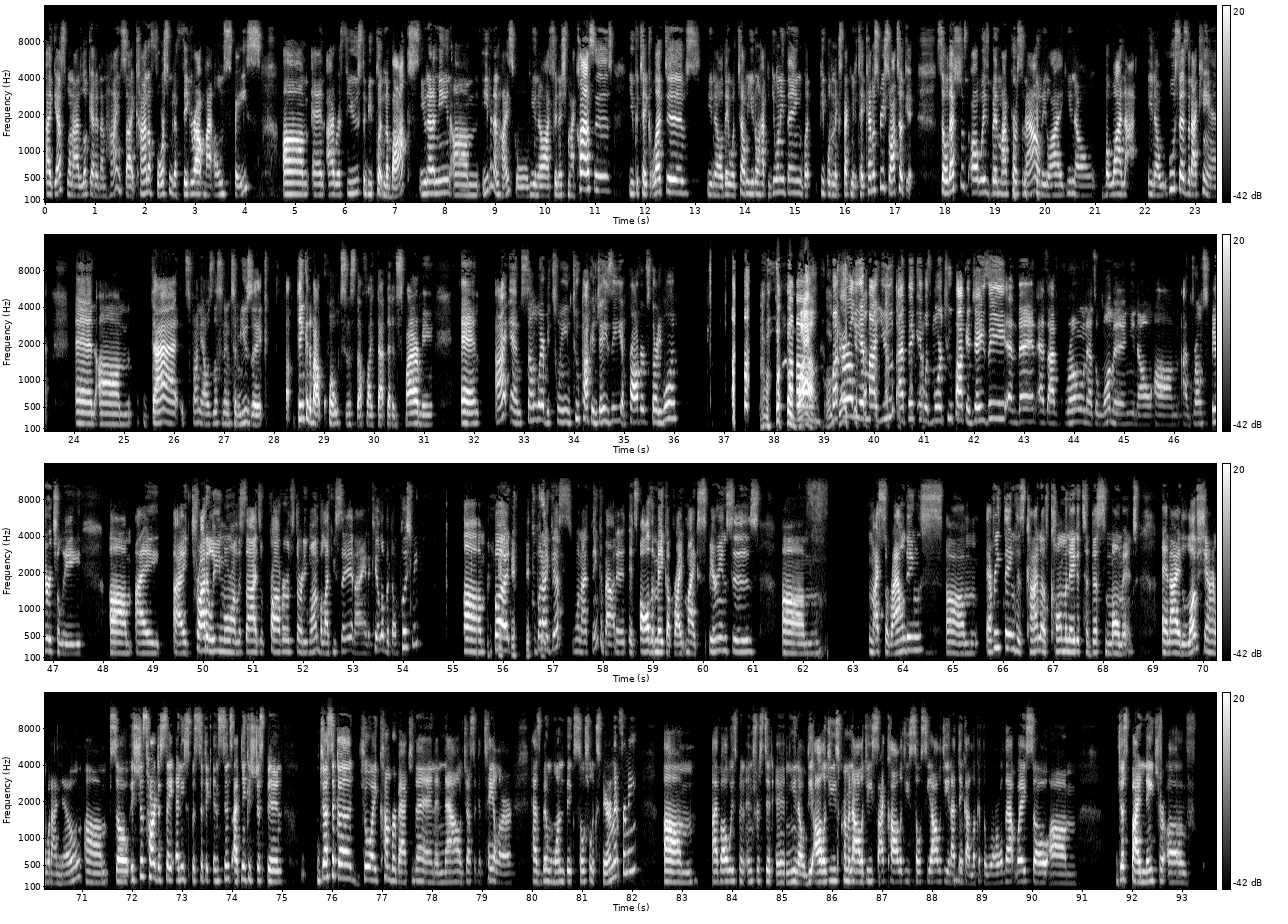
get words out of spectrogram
I guess when I look at it in hindsight, kind of forced me to figure out my own space um, and I refused to be put in a box. You know what I mean? Um, even in high school, you know, I finished my classes. You could take electives. You know, they would tell me you don't have to do anything, but people didn't expect me to take chemistry, so I took it. So that's just always been my personality. like, you know, but why not? You know, who says that I can't? And um, that it's funny. I was listening to music, uh, thinking about quotes and stuff like that that inspire me, and I am somewhere between Tupac and Jay Z and Proverbs 31. wow. Um, Okay. But early in my youth, I think it was more Tupac and Jay Z. And then as I've grown as a woman, you know, um, I've grown spiritually. Um, I I try to lean more on the sides of Proverbs 31, but like you said, I ain't a killer, but don't push me. Um, but but I guess when I think about it, it's all the makeup, right? My experiences, um, my surroundings, um, everything has kind of culminated to this moment. And I love sharing what I know. Um, so it's just hard to say any specific instance. I think it's just been Jessica Joy Cumberbatch then, and now Jessica Taylor has been one big social experiment for me. Um, I've always been interested in, you know, theologies, criminology, psychology, sociology, and I think I look at the world that way. So, um, just by nature of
